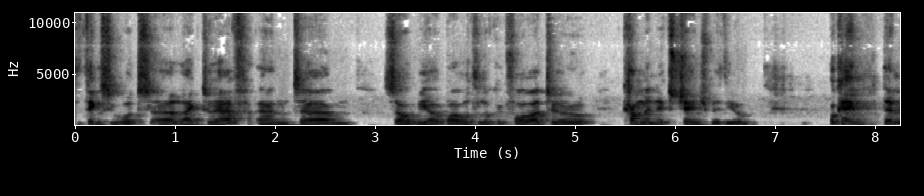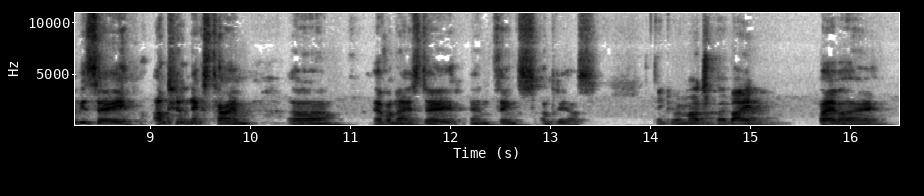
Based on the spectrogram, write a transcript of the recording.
the things you would uh, like to have. And um, so we are both looking forward to come and exchange with you. Okay, then we say until next time. Uh, have a nice day and thanks, Andreas. Thank you very much. Bye bye. Bye bye.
